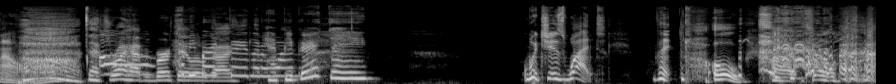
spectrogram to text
oh. That's right. Happy birthday, Happy little guy. little Happy one. birthday. Which is what? Like, Oh, uh, so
